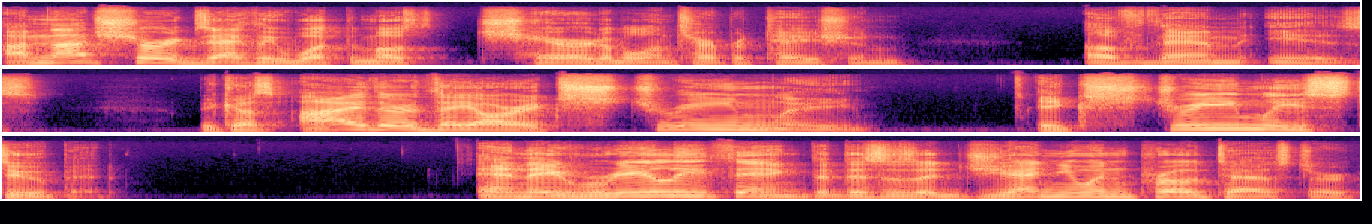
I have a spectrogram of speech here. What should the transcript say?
I'm not sure exactly what the most charitable interpretation of them is, because either they are extremely, extremely stupid, and they really think that this is a genuine protester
